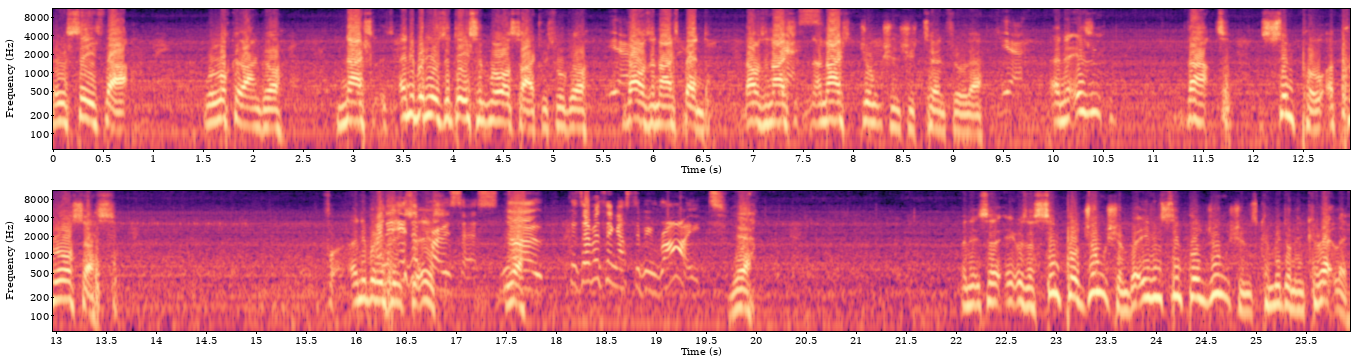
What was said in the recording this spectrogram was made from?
who sees that will look at that and go, nice. Anybody who's a decent motorcyclist will go, Yeah. that was a nice bend. That was a nice Yes. a nice junction she turned through there. Yeah. And it isn't that simple a process. For anybody And it is a it process. No, because everything has to be right. Yeah. And it's a, it was a simple junction, but even simple junctions can be done incorrectly.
